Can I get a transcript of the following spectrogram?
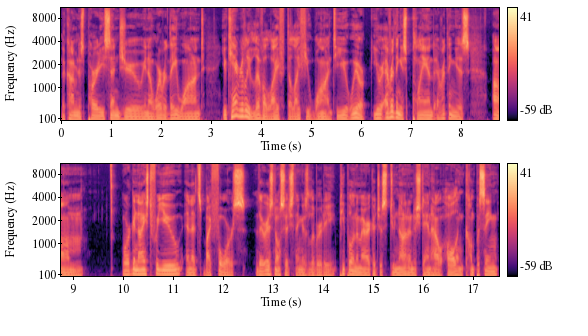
the Communist Party, sends you, you know, wherever they want. You can't really live a life, the life you want. You, we are, you everything is planned, everything is um, organized for you, and it's by force. There is no such thing as liberty. People in America just do not understand how all encompassing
